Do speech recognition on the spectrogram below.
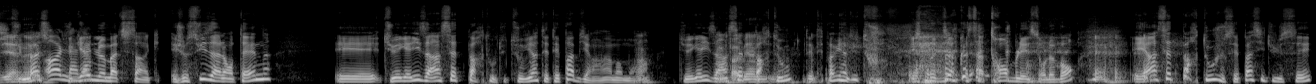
Vienne, Tu, matches- Oh tu là là. gagnes le match 5. Et je suis à l'antenne et tu égalises à 1-7 partout. Tu te souviens, tu n'étais pas bien hein, à un moment. hein? Hum. Tu égalises à Hum, 1 pas 7 bien partout, tu n'étais pas bien du tout. Et je peux te dire que ça tremblait sur le banc. Et à 1 7 partout, je ne sais pas si tu le sais,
